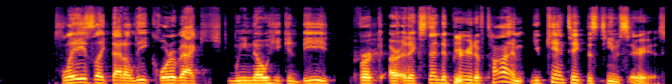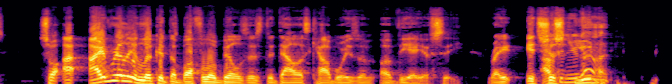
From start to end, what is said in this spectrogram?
plays like that elite quarterback we know he can be for an extended period of time, you can't take this team serious. So I, I really look at the Buffalo Bills as the Dallas Cowboys of, of the AFC, right? It's How just you, you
